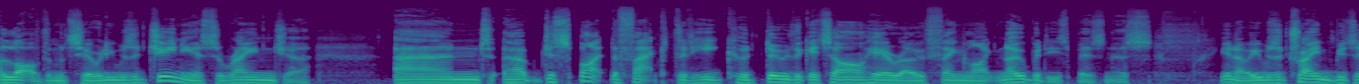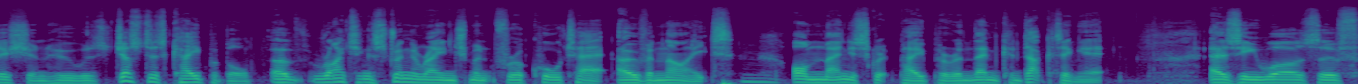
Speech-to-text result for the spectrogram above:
a lot of the material. He was a genius arranger and uh, despite the fact that he could do the guitar hero thing like nobody's business, you know, he was a trained musician who was just as capable of writing a string arrangement for a quartet overnight mm. on manuscript paper and then conducting it as he was of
